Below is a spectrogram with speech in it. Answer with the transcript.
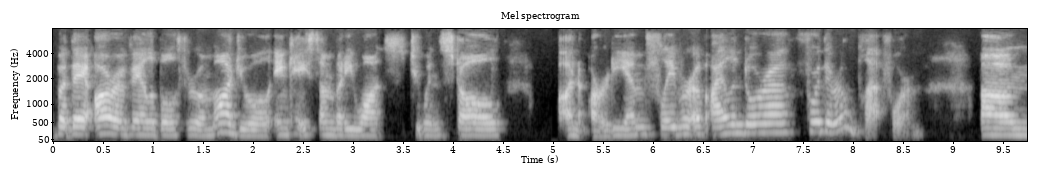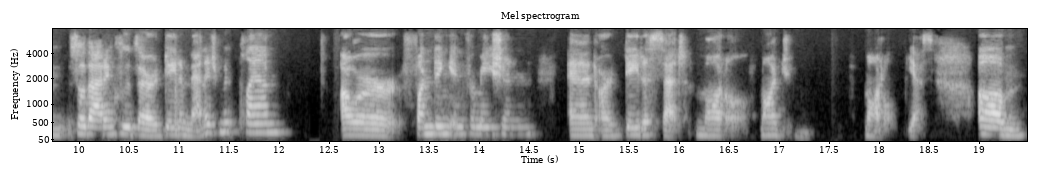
but they are available through a module in case somebody wants to install an RDM flavor of Islandora for their own platform. Um, so that includes our data management plan, our funding information, and our data set model, model, yes. Um,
